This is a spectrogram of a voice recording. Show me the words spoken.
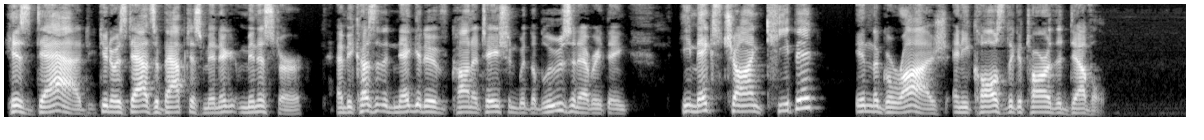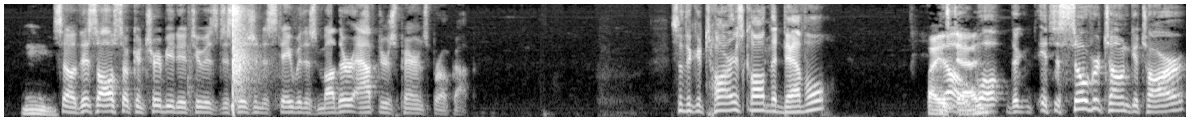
his dad, you know, his dad's a Baptist minister. And because of the negative connotation with the blues and everything, he makes John keep it in the garage and he calls the guitar the devil. Hmm. So this also contributed to his decision to stay with his mother after his parents broke up. So the guitar is called the Devil. No, well, the, it's a Silvertone guitar,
